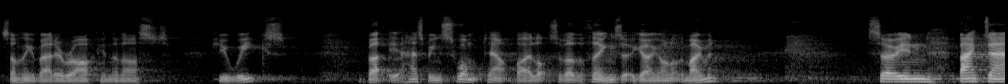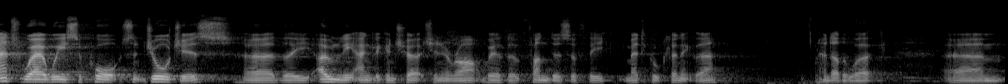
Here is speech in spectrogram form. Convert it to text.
something about Iraq in the last few weeks. But it has been swamped out by lots of other things that are going on at the moment. So, in Baghdad, where we support St. George's, uh, the only Anglican church in Iraq, we're the funders of the medical clinic there and other work, um,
